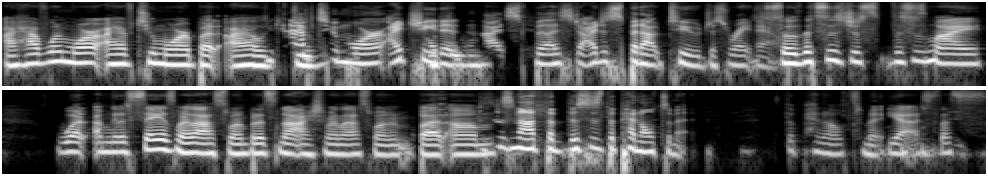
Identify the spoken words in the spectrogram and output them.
I have one more. I have two more, but I'll you can do, have two more. I cheated and I, sp- I just spit out two just right now. So this is just this is my what I'm gonna say is my last one, but it's not actually my last one. But um, this is not the this is the penultimate. The penultimate, yes, that's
